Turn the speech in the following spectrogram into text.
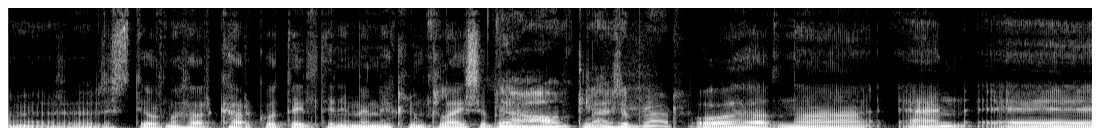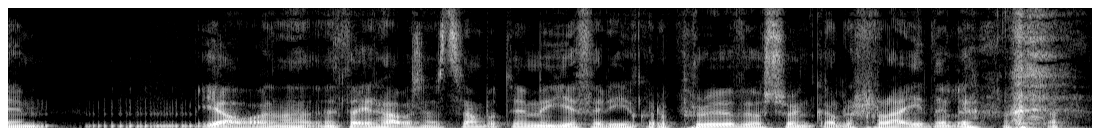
uh, stjórnar þar kargodeildinni með miklum glæsibrar og þarna en um, já, en þeir hafa semst samband við mig, ég fer í einhverja pröfu og söng alveg hræðilega.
